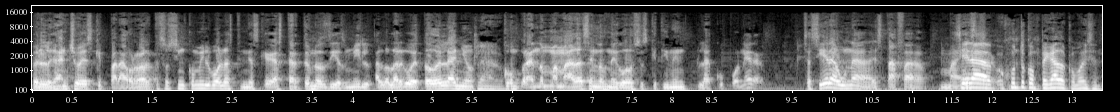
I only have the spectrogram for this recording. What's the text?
Pero el gancho es que para ahorrarte esos 5 mil bolas tenías que gastarte unos 10 mil a lo largo de todo el año Claro. comprando mamadas en los negocios que tienen la cuponera. güey. O sea, sí era una estafa Sí, maestra. era güey. junto con pegado, como dicen.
